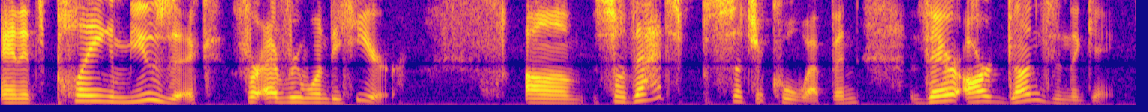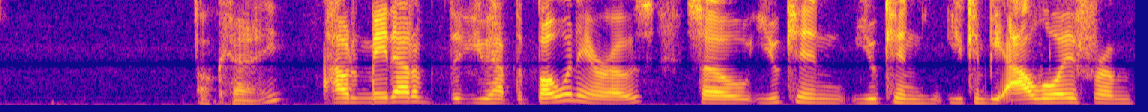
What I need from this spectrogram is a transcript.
and it's playing music for everyone to hear. Um, so that's such a cool weapon. There are guns in the game. Okay. How made out of the, you have the bow and arrows, so you can you can you can be Aloy from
